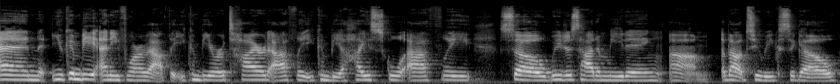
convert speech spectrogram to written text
and you can be any form of athlete. You can be a retired athlete, you can be a high school athlete. So we just had a meeting um, about two weeks ago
